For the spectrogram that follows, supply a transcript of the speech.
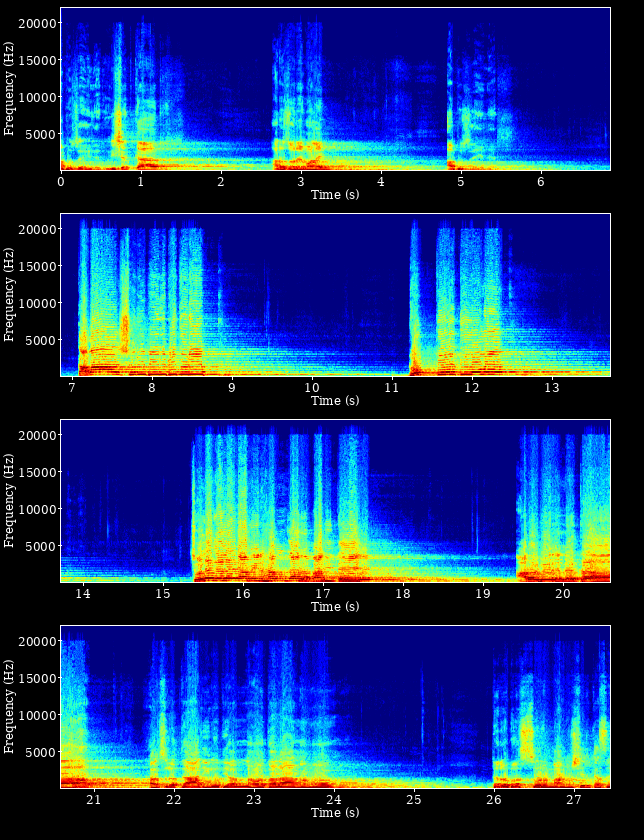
আবু জাহিলের। নিষেধকার আরও জোরে বলেন। আবু জাহিলের। কাবা শরীফের ভিতরে ঢুকতে দিল না। চলে গেলেন আমির হামজার বাড়িতে। আরবের নেতা হজরত আলী রদি আল্লাহ তেরো বছর মানুষের কাছে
